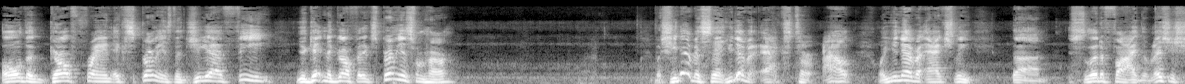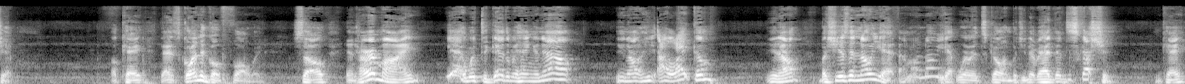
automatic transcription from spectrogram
all the girlfriend experience, the GFE. You're getting the girlfriend experience from her. But she never said, you never asked her out, or you never actually uh, solidified the relationship. Okay, that's going to go forward. So in her mind, yeah, we're together, we're hanging out. You know, he, I like him. You know, but she doesn't know yet. I don't know yet where it's going, but you never had that discussion. Okay,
